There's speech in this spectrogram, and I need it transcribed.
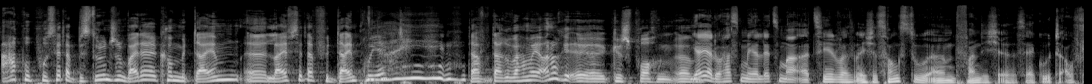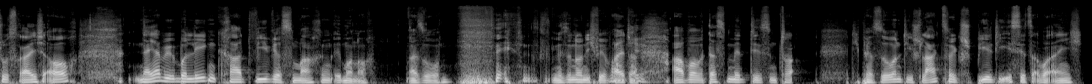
Apropos Setup, bist du denn schon weitergekommen mit deinem äh, Live-Setup für dein Projekt? Nein. Da, darüber haben wir ja auch noch äh, gesprochen. Ähm. Ja, ja, du hast mir ja letztes Mal erzählt, was, welche Songs du ähm, fand ich äh, sehr gut, aufschlussreich auch. Naja, wir überlegen gerade, wie wir es machen, immer noch. Also wir sind noch nicht viel weiter. Okay. Aber das mit diesem, die Person, die Schlagzeug spielt, die ist jetzt aber eigentlich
